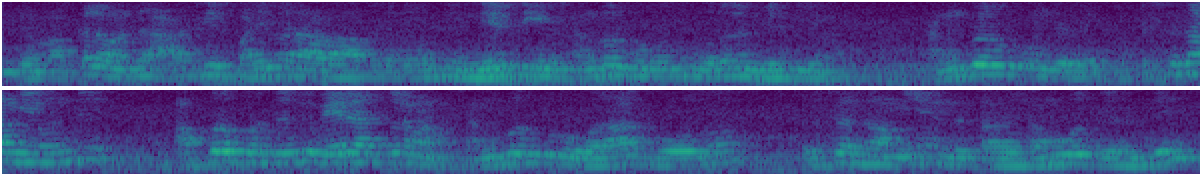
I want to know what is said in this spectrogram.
இந்த மக்களை வந்து அரசியல் பரிவராக்கிறத வந்து நிறுத்திக்கணும். சங்கர் குரு வந்து முதல்ல நிறுத்திக்கணும். சங்கருக்கு இந்த கிருஷ்ணசாமியை வந்து அப்புறப்படுத்துறதுக்கு வேறு இடத்துல வேணும். சங்கருக்கு ஒரு ஆள் போதும். கிருஷ்ணசாமியை இந்த த- சமூகத்திலிருந்து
